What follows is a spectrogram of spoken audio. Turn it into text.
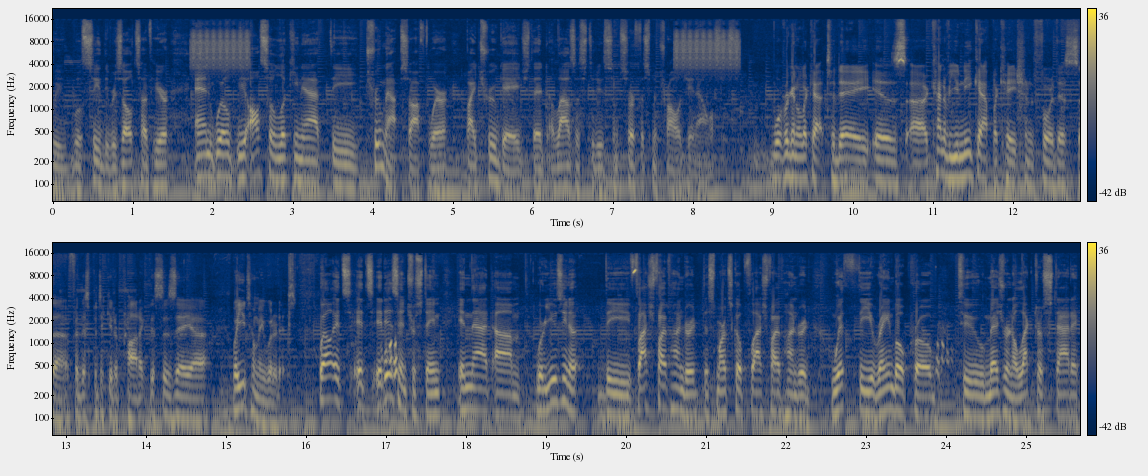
we will see the results of here, and we'll be also looking at the TrueMap software by TrueGage that allows us to do some surface metrology analysis what we're going to look at today is uh, kind of a unique application for this uh, for this particular product. This is a uh, well, you tell me what it is. Well, it's it's it is interesting in that um, we're using a, the Flash 500, the SmartScope Flash 500, with the Rainbow probe to measure an electrostatic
